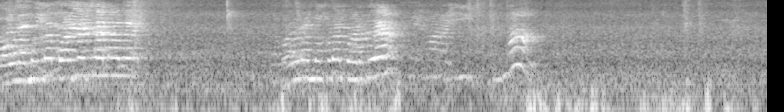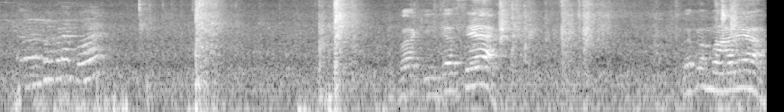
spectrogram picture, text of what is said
હવે રમકડાં પાડી દે ચાલ હવે. હવે રમકડાં પાડી દે. રમકડાં. બાકી જશે માર્યા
